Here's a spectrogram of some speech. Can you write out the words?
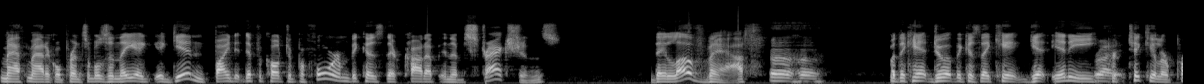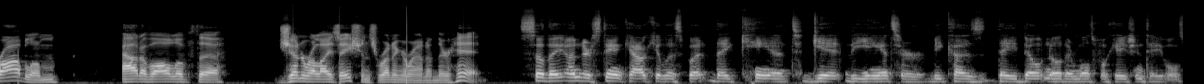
mathematical principles, and they again find it difficult to perform because they're caught up in abstractions. They love math, Uh huh. but they can't do it because they can't get any Right. particular problem out of all of the generalizations running around in their head. So they understand calculus, but they can't get the answer because they don't know their multiplication tables.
